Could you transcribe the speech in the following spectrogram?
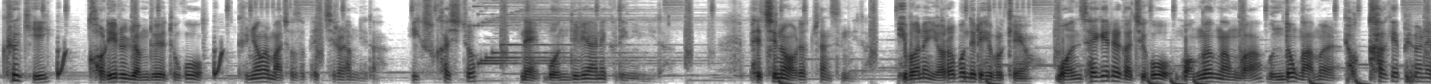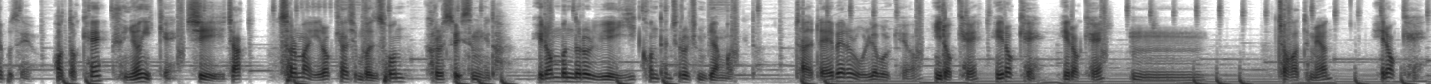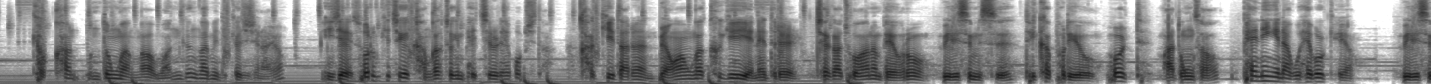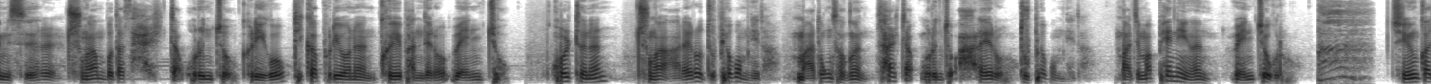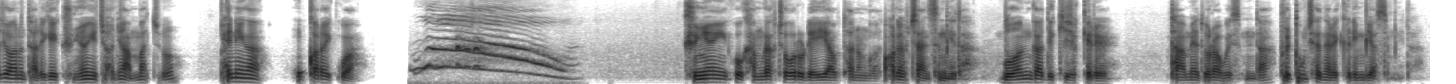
크기, 거리를 염두에 두고 균형을 맞춰서 배치를 합니다. 익숙하시죠? 네, 몬드리안의 그림입니다. 배치는 어렵지 않습니다. 이번엔 여러분들이 해볼게요. 원 3개를 가지고 원근감과 운동감을 격하게 표현해보세요. 어떻게? 균형 있게. 시작! 설마 이렇게 하신 분 손? 그럴 수 있습니다. 이런 분들을 위해 이 컨텐츠를 준비한 겁니다. 자, 레벨을 올려볼게요. 이렇게, 이렇게, 이렇게. 음... 저 같으면 이렇게 격한 운동감과 원근감이 느껴지시나요? 이제 소름 끼치게 감각적인 배치를 해봅시다. 각기 다른 명암과 크기의 얘네들을 제가 좋아하는 배우로 윌 스미스, 디카프리오, 홀트, 마동석, 패닝이라고 해볼게요. 윌 스미스를 중앙보다 살짝 오른쪽 그리고 디카프리오는 그의 반대로 왼쪽 홀트는 중앙 아래로 눕혀봅니다. 마동석은 살짝 오른쪽 아래로 눕혀봅니다. 마지막 패닝은 왼쪽으로 지금까지와는 다르게 균형이 전혀 안 맞죠? 패닝아 옷 갈아입고 와. 균형 있고 감각적으로 레이아웃하는 것 어렵지 않습니다. 무언가 느끼셨기를 다음에 돌아오겠습니다. 풀통 채널의 그린비였습니다.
